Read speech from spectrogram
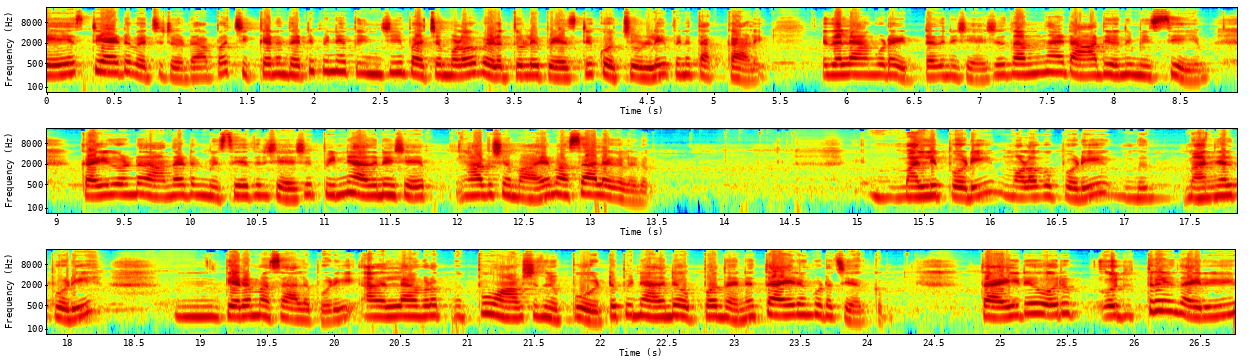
ടേസ്റ്റി ആയിട്ട് വെച്ചിട്ടുണ്ട്. അപ്പോൾ ചിക്കനും തട്ടി പിന്നെ ഇഞ്ചി പച്ചമുളക് വെളുത്തുള്ളി പേസ്റ്റ് കൊച്ചുള്ളി പിന്നെ തക്കാളി. ഇതെല്ലാം കൂടെ ഇട്ടതിന് ശേഷം നന്നായിട്ട് ആദ്യം ഒന്ന് മിക്സ് ചെയ്യും. കൈ കൊണ്ട് നന്നായിട്ട് മിക്സ് ചെയ്തതിന് ശേഷം പിന്നെ അതിന് ശേഷം ആവശ്യമായ മസാലകളിടും മല്ലിപ്പൊടി മുളക് പൊടി മഞ്ഞൾപ്പൊടി ഗരം മസാലപ്പൊടി അതെല്ലാം കൂടെ ഉപ്പും ആവശ്യത്തിന് ഉപ്പും ഇട്ട് പിന്നെ അതിന്റെ ഒപ്പം തന്നെ തൈരും കൂടെ ചേർക്കും. തൈര് ഒരു ഒരു ഇത്രയും തൈര് ഈ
